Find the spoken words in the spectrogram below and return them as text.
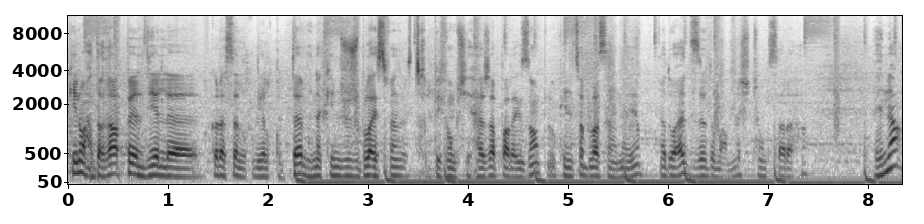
كاين واحد rappel ديال الكراسه ديال القدام. هنا كاين جوج بلايص تخبي فيهم شي حاجة par exemple وكاين حتى بلاصة هنايا. هادو عاد زادو ما عمرناش شفتهم الصراحه هنا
